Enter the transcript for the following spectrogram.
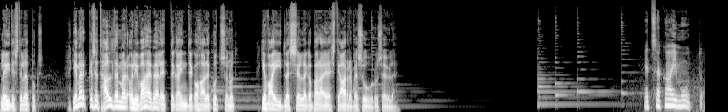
leidis ta lõpuks ja märkas, et Haldemar oli vahepeal ettekandja kohale kutsunud ja vaidles sellega parajasti arve suuruse üle et sa ka ei muutu.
